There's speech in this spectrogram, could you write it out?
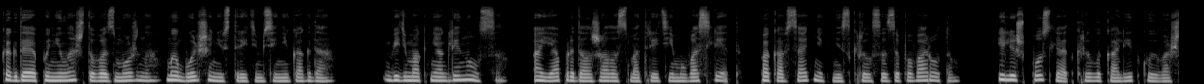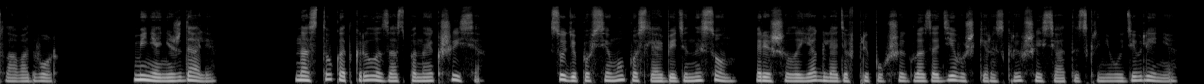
когда я поняла, что, возможно, мы больше не встретимся никогда. Ведьмак не оглянулся, а я продолжала смотреть ему во след, пока всадник не скрылся за поворотом, и лишь после открыла калитку и вошла во двор. Меня не ждали. На открыла заспанная Кшися. Судя по всему, после обеденный сон, решила я, глядя в припухшие глаза девушки, раскрывшиеся от искреннего удивления.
